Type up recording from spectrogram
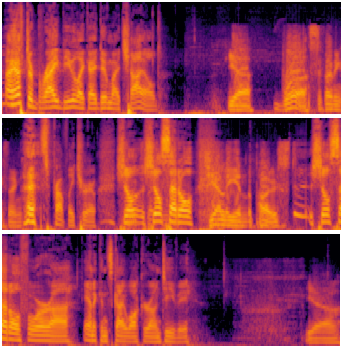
fun. I have to bribe you like I do my child. Yeah, worse if anything. That's probably true. She'll she'll settle Jelly in the post. she'll settle for uh, Anakin Skywalker on TV Yeah,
